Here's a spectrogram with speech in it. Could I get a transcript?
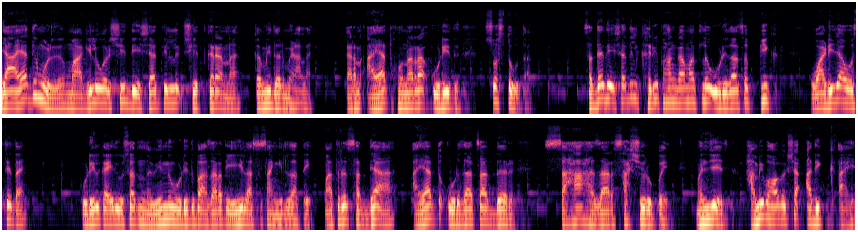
या आयातीमुळे मागील वर्षी देशातील शेतकऱ्यांना कमी दर मिळालाय. कारण आयात होणारा उडीद स्वस्त होता. सध्या देशातील खरीप हंगामातलं उडीदाचं पीक वाढीच्या अवस्थेत आहे. पुढील काही दिवसात नवीन उडीद बाजारात येईल असं सांगितलं जाते. मात्र सध्या आयात उडदाचा दर सहा हजार सातशे रुपये. म्हणजेच हमी भावापेक्षा अधिक आहे.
